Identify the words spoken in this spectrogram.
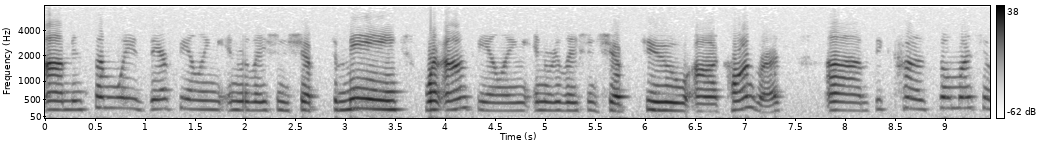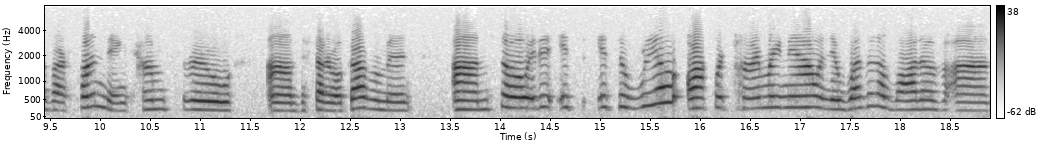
um, in some ways they're feeling in relationship to me what I'm feeling in relationship to uh, Congress um, because so much of our funding comes through um, the federal government um, so it, it's it's a real awkward time right now, and there wasn't a lot of um,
